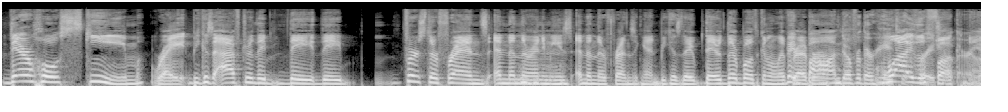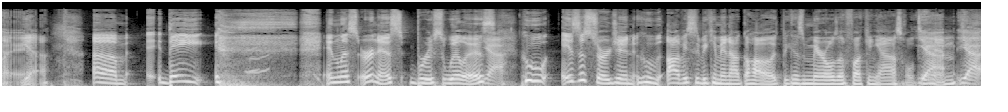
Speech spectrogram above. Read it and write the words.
their whole scheme, right? Because after they they they first they're friends and then they're enemies and then they're friends again because they they're, they're both gonna live Mm-hmm. They forever. bond over their hatred Why for the each fuck other. not? Yeah, Yeah, Um, they. Enlist Ernest, Bruce Willis, Yeah. who is a surgeon who obviously became an alcoholic because Meryl's a fucking asshole to Yeah, him. yeah.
